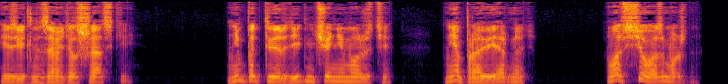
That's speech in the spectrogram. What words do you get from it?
язвительно заметил Шацкий. «Не подтвердить ничего не можете, не опровергнуть. Вас все возможно.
